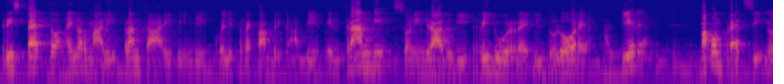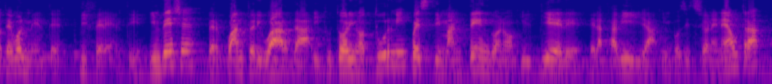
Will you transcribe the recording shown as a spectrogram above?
rispetto ai normali plantari, quindi quelli prefabbricati. Entrambi sono in grado di ridurre il dolore al piede ma con prezzi notevolmente differenti. Invece, per quanto riguarda i tutori notturni, questi mantengono il piede e la caviglia in posizione neutra,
